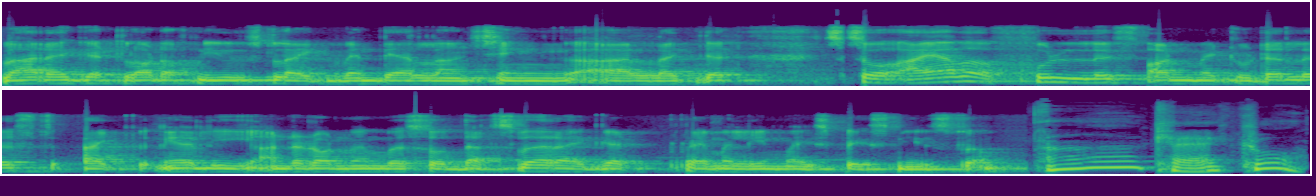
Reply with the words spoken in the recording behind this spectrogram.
where I get a lot of news like when they are launching, uh, like that. So I have a full list on my Twitter list, like nearly 100 odd members. So that's where I get primarily my space news from. Okay, cool.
